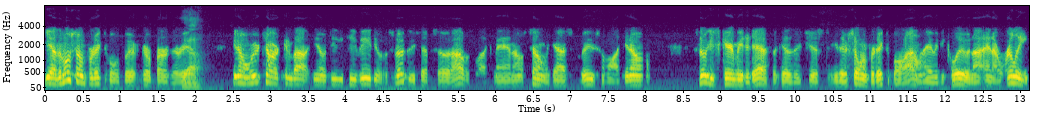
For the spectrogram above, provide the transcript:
yeah, the most unpredictable bird there is. Yeah. You know, we were talking about, you know, DTV doing the snow goose episode. I was like, man, I was telling the guys to moose, I'm like, you know, snow geese scare me to death because it's just they're so unpredictable. I don't have any clue, and I and I really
